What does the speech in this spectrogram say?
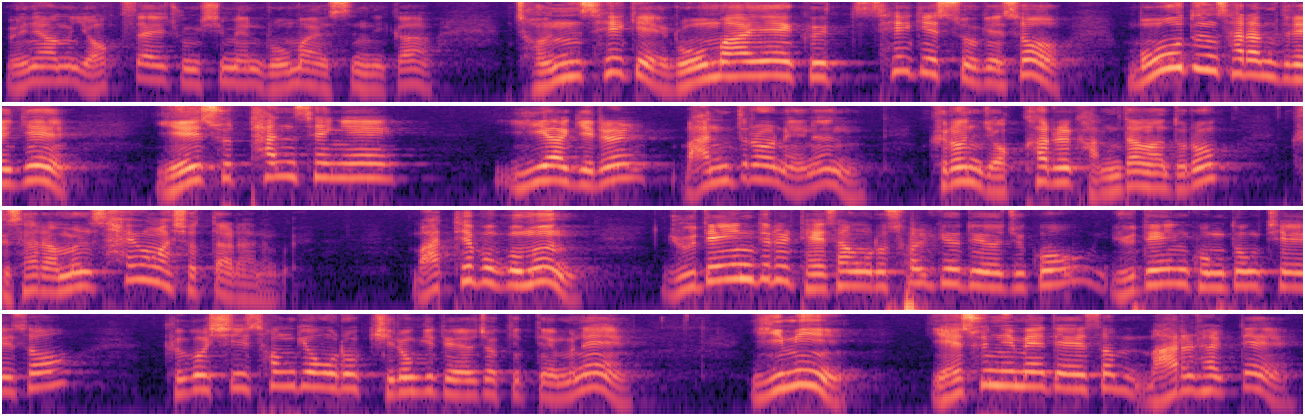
왜냐하면 역사의 중심엔 로마였으니까 전 세계, 로마의 그 세계 속에서 모든 사람들에게 예수 탄생의 이야기를 만들어내는 그런 역할을 감당하도록 그 사람을 사용하셨다라는 거예요. 마태복음은 유대인들을 대상으로 설교되어지고 유대인 공동체에서 그것이 성경으로 기록이 되어졌기 때문에 이미 예수님에 대해서 말을 할 때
